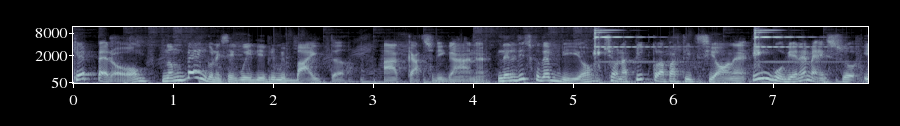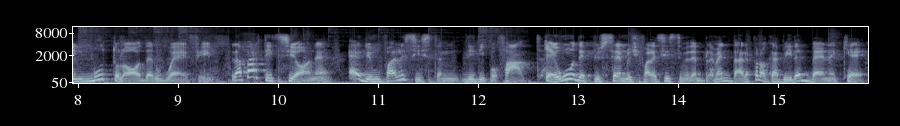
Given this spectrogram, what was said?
che però non vengono eseguiti i primi byte a cazzo di cane. Nel disco d'avvio c'è una piccola partizione in cui viene messo il bootloader UEFI. La partizione è di un file system di tipo FAT, che è uno dei più semplici file system da implementare, però capite bene che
